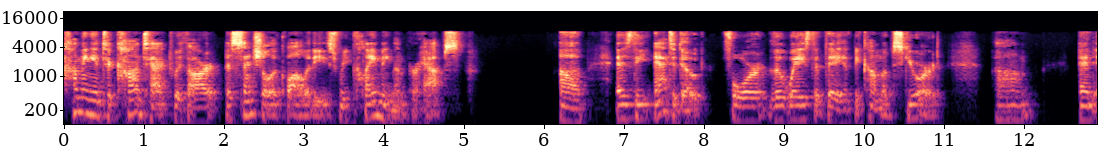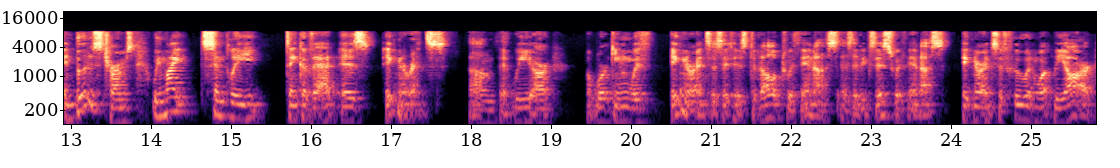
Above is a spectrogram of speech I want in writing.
coming into contact with our essential equalities, reclaiming them perhaps, uh, as the antidote for the ways that they have become obscured. Um, and in Buddhist terms, we might simply think of that as ignorance, um, that we are working with ignorance as it has developed within us, as it exists within us, ignorance of who and what we are.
